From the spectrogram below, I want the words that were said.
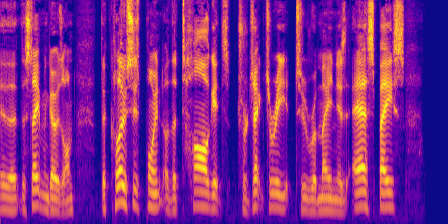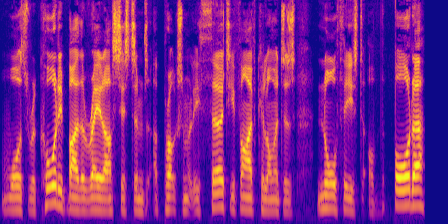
Uh, the statement goes on the closest point of the target's trajectory to Romania's airspace was recorded by the radar systems approximately 35 kilometres northeast of the border.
